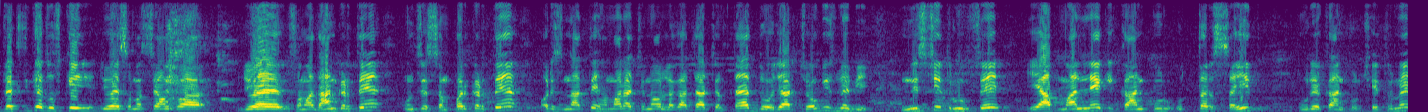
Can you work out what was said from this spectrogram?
व्यक्तिगत उसके जो है समस्याओं का जो है समाधान करते हैं, उनसे संपर्क करते हैं और इस नाते हमारा चुनाव लगातार चलता है। 2024 में भी निश्चित रूप से ये आप मान लें कि कानपुर उत्तर सहित पूरे कानपुर क्षेत्र में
